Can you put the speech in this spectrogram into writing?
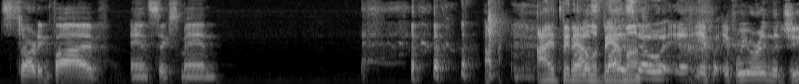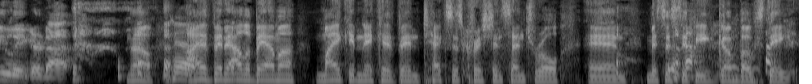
starting five and six man. I've been Let us, Alabama. let us know if if we were in the G League or not. No, I have been Alabama. Mike and Nick have been Texas Christian Central and Mississippi Gumbo State.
